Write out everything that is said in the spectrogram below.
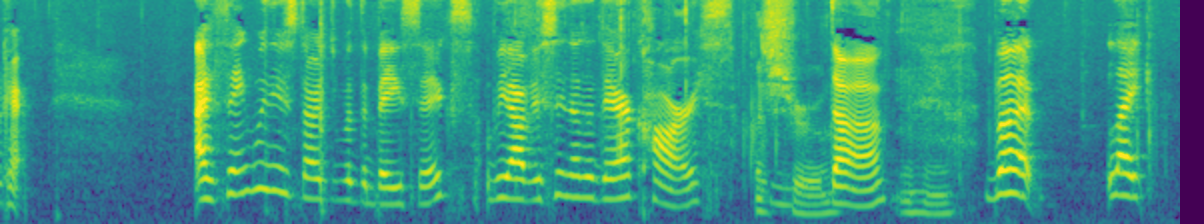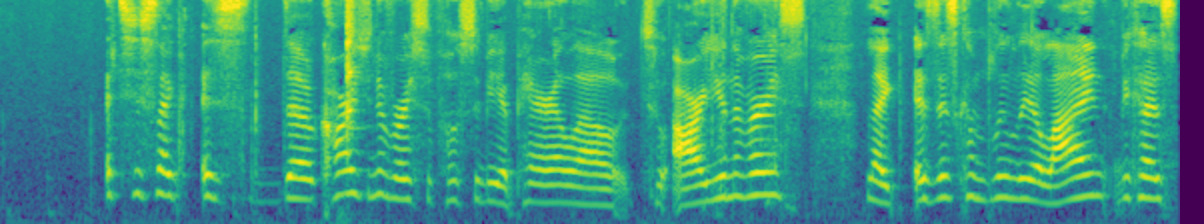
Okay. I think when you start with the basics, we obviously know that there are cars. It's true. Duh. hmm But, like, it's just like, is the Cars universe supposed to be a parallel to our universe? Like, is this completely aligned? Because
